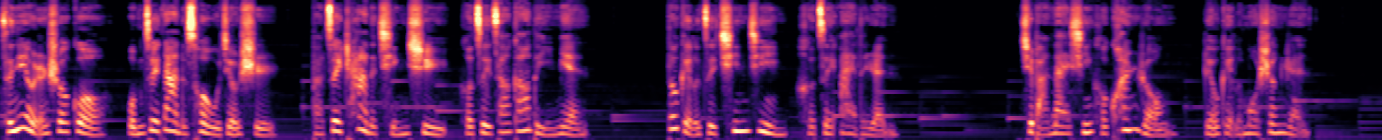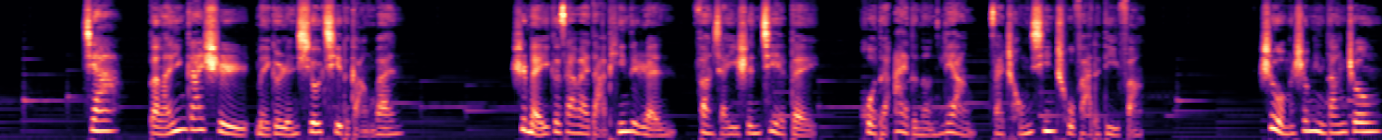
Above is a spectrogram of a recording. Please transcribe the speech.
曾经有人说过，我们最大的错误就是把最差的情绪和最糟糕的一面，都给了最亲近和最爱的人，却把耐心和宽容留给了陌生人。家本来应该是每个人休憩的港湾，是每一个在外打拼的人放下一身戒备，获得爱的能量，再重新出发的地方。是我们生命当中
